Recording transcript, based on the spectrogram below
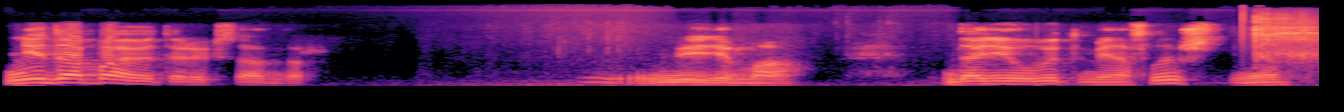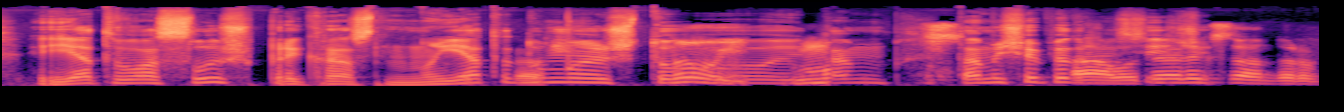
Не добавит Александр, видимо. Данил, вы-то меня слышите, нет? Я-то вас слышу прекрасно, но я-то думаю, что ну, там, там еще Петр А, вот Александр.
